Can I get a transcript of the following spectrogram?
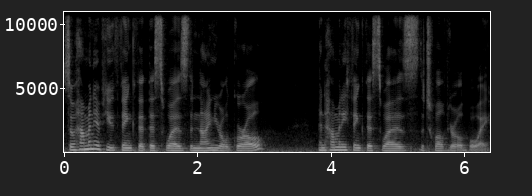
So, how many of you think that this was the nine year old girl? And how many think this was the 12 year old boy?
